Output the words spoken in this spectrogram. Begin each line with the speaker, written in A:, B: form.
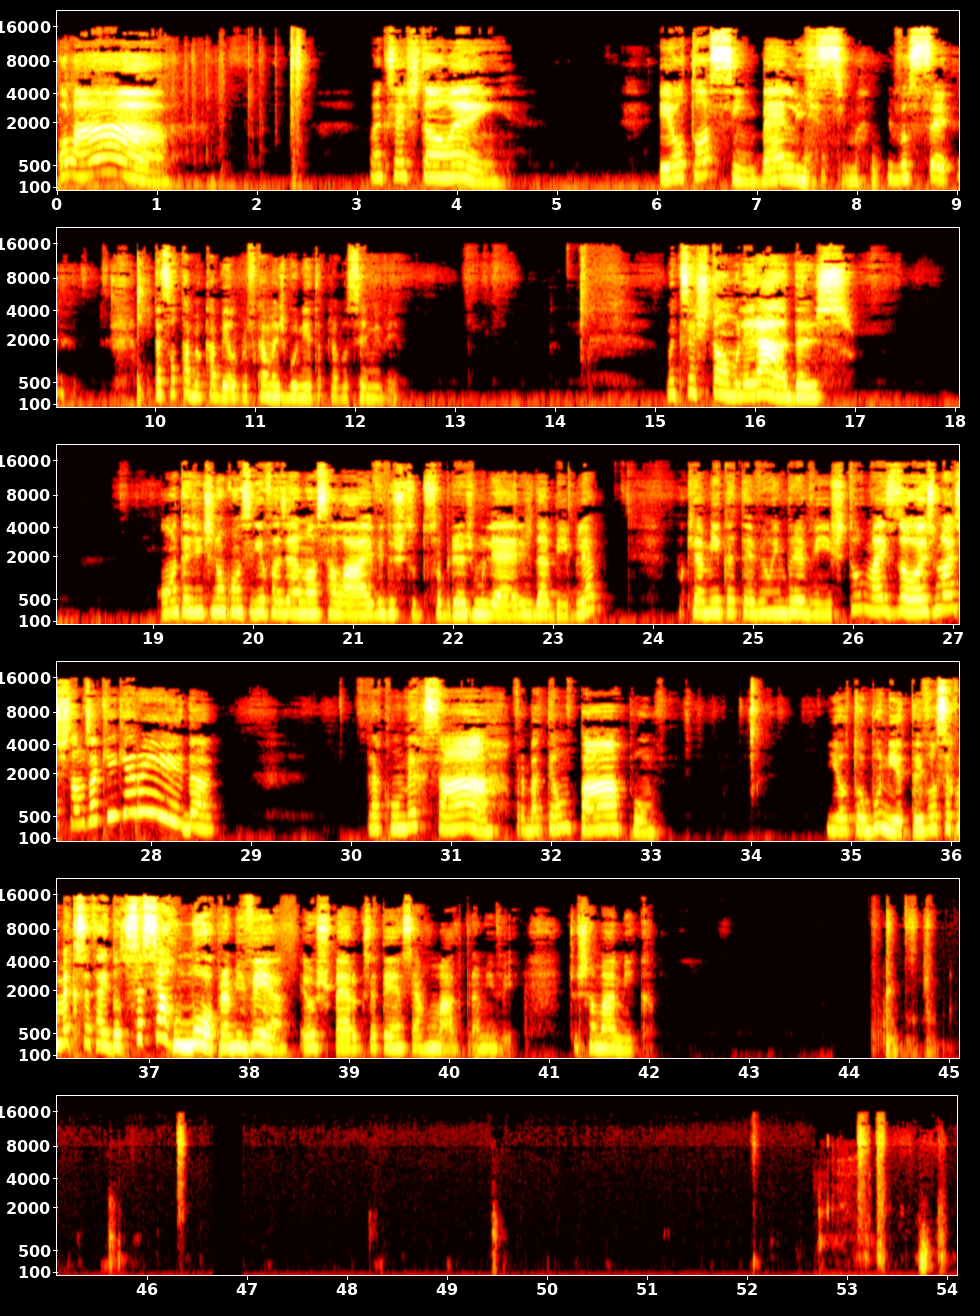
A: Olá! Como é que vocês estão, hein? Eu tô assim, belíssima. E você? Vou até soltar meu cabelo para ficar mais bonita para você me ver. Como é que vocês estão, mulheradas? Ontem a gente não conseguiu fazer a nossa live do estudo sobre as mulheres da Bíblia, porque a Mica teve um imprevisto, mas hoje nós estamos aqui, querida para conversar, para bater um papo. E eu tô bonita. E você, como é que você tá aí? Você se arrumou para me ver? Eu espero que você tenha se arrumado para me ver. Deixa eu chamar a Mica.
